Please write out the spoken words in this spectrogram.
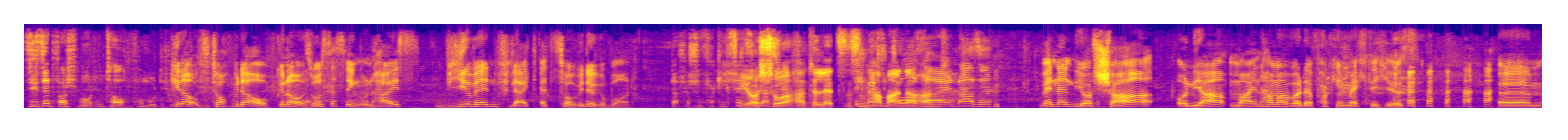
Sie sind verschwunden, tauchen vermutlich wieder. Genau, sie tauchen wieder auf. Genau, so ist das Ding. Und heißt, wir werden vielleicht als Thor wiedergeboren. Das war schon fucking sexy. Joshua hatte letztens einen Hammer in der Hand. sein, Nase. Wenn dann Joshua und ja, mein Hammer, weil der fucking mächtig ist. ähm,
